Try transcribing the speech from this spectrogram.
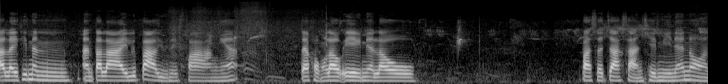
อะไรที่มันอันตรายหรือเปล่าอยู่ในฟางเนี้ยแต่ของเราเองเนี่ยเราปราศจากสารเคมีแน่นอน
